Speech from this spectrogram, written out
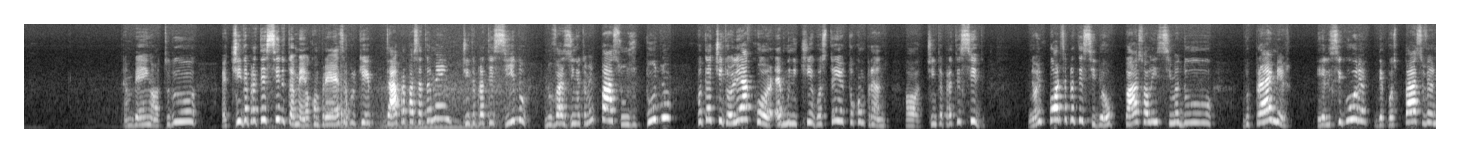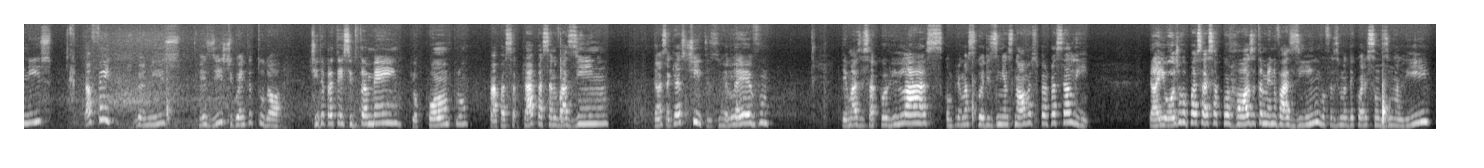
Também, ó, tudo... É tinta para tecido também. Eu comprei essa porque dá para passar também. Tinta para tecido, no vasinho eu também passo. Uso tudo quanto é tinta. Olhei a cor, é bonitinha, gostei, eu tô comprando. Ó, tinta para tecido. Não importa se é para tecido, eu passo ali em cima do, do primer. Ele segura, depois passo o verniz, tá feito. Verniz Resiste, aguenta tudo, ó. Tinta para tecido também, que eu compro para passar, pra passar no vasinho. Então, essa aqui é as tintas, o relevo. Tem mais essa cor lilás. Comprei umas coresinhas novas para passar ali. E aí hoje eu vou passar essa cor rosa também no vasinho, vou fazer uma decoraçãozinha ali.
